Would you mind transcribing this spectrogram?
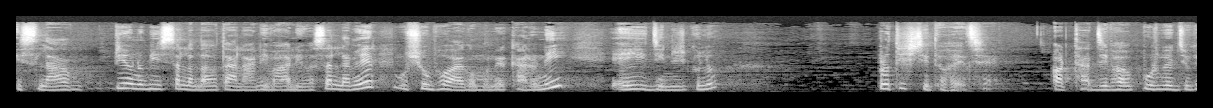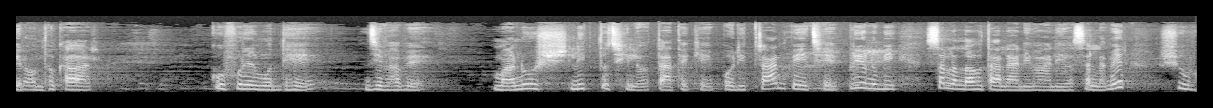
ইসলাম, প্রিয় নবী সাল্লাহ তাল আলী বা আলী ওয়াসাল্লামের শুভ আগমনের কারণেই এই জিনিসগুলো প্রতিষ্ঠিত হয়েছে। অর্থাৎ যেভাবে পূর্বের যুগের অন্ধকার কুফুরের মধ্যে যেভাবে মানুষ লিপ্ত ছিল, তা থেকে পরিত্রাণ পেয়েছে প্রিয় নবী সাল্লাহ তালা আলী আলী আসাল্লামের শুভ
